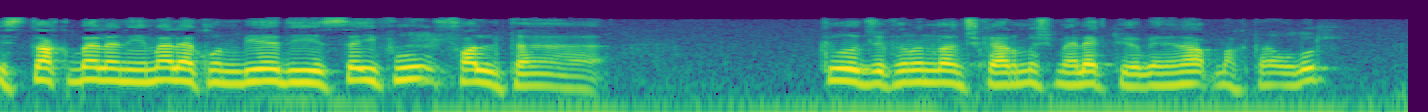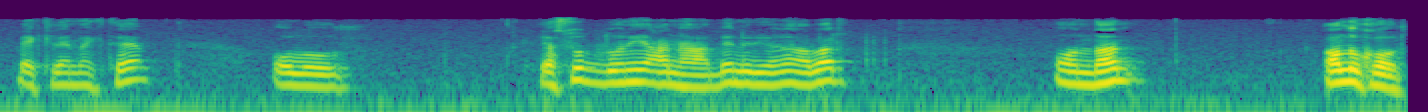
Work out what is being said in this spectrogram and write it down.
İstakbeleni melekun biyedihi seyfu salta. Kılıcı kınından çıkarmış melek diyor. Beni ne yapmakta olur? Beklemekte olur. Yasudduni anha. Beni diyor ne yapar? Ondan alıkor.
